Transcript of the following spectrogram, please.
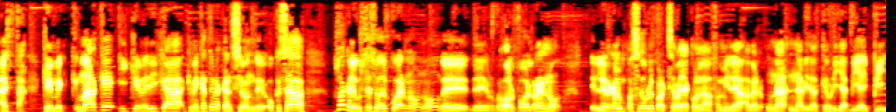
ahí está, que me marque y que me diga, que me cante una canción de, o que sea, o sea, que le guste eso del cuerno, ¿no? De, Rodolfo el Reno. Le regalo un pase doble para que se vaya con la familia a ver una Navidad que brilla VIP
